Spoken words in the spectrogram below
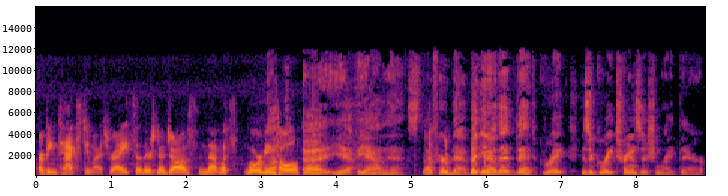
are being taxed too much, right? So there's no jobs, and that what's what we're being uh, told. Uh, yeah, yeah, that's I've heard that. But you know that that great is a great transition right there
